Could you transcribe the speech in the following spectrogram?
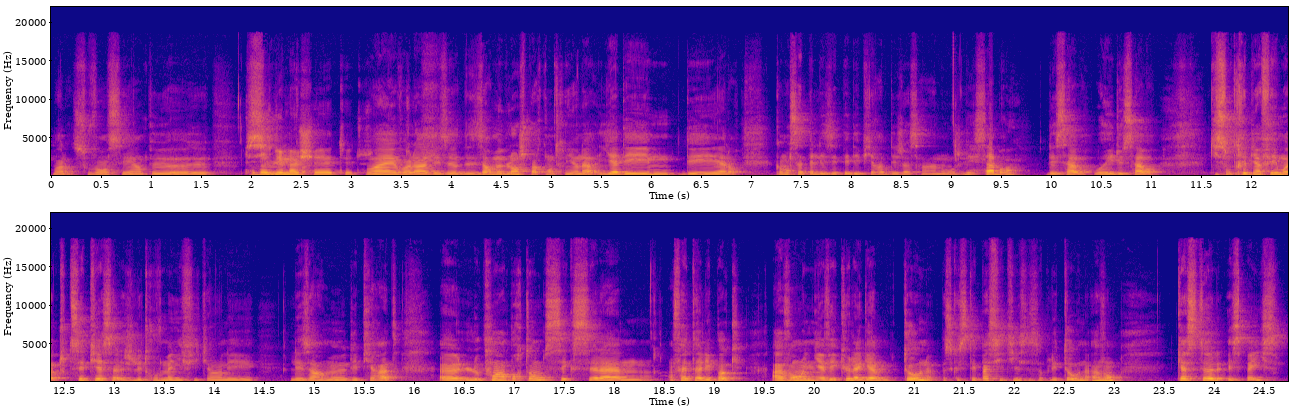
Voilà, souvent c'est un peu. euh, À base de machettes et tout ça. Ouais, voilà, des, des armes blanches par contre, il y en a. Il y a des. des alors, comment s'appellent les épées des pirates déjà? C'est un nom Des sabres Des sabres, oui, des sabres. qui sont très bien faits. Moi, toutes ces pièces, je les trouve magnifiques, hein, les, les armes des pirates. Euh, le point important, c'est que c'est la. En fait, à l'époque, avant, il n'y avait que la gamme Tone, parce que c'était pas City, ça s'appelait Tone avant, Castle et Space.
